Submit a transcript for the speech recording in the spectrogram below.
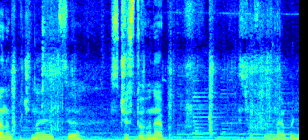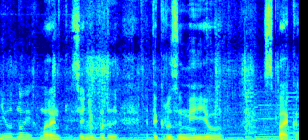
ранок починається з чистого неба. З чистого неба, ні одної хмаринки. Сьогодні буде, я так розумію, спека.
